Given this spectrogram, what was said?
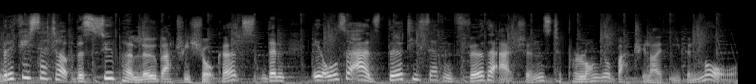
But if you set up the super low battery shortcut, then it also adds 37 further actions to prolong your battery life even more.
